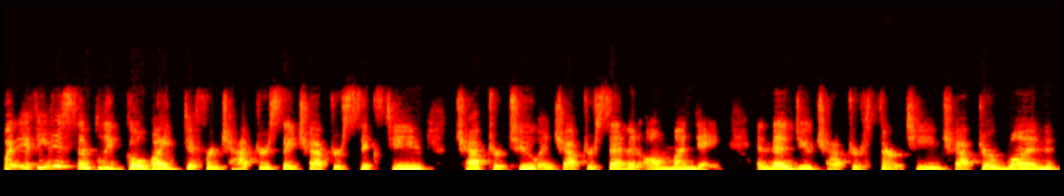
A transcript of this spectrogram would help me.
But if you just simply go by different chapters, say chapter 16, chapter 2, and chapter 7 on Monday, and then do chapter 13, chapter 1,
